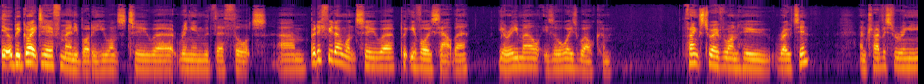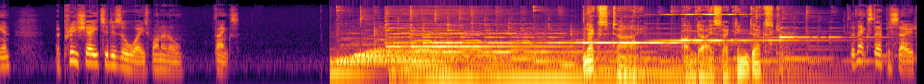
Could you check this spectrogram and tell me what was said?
it would be great to hear from anybody who wants to uh, ring in with their thoughts. Um, but if you don't want to uh, put your voice out there, your email is always welcome. Thanks to everyone who wrote in, and Travis for ringing in. Appreciated as always, one and all. Thanks. Next time on Dissecting Dexter. The next episode,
